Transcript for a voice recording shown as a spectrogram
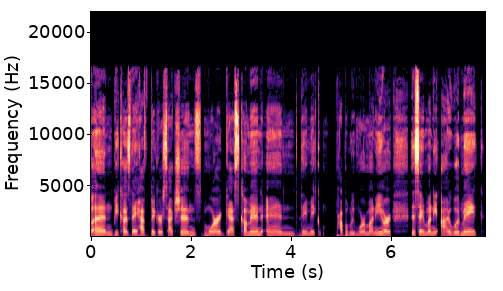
and because they have bigger sections, more guests come in and they make probably more money or the same money I would make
